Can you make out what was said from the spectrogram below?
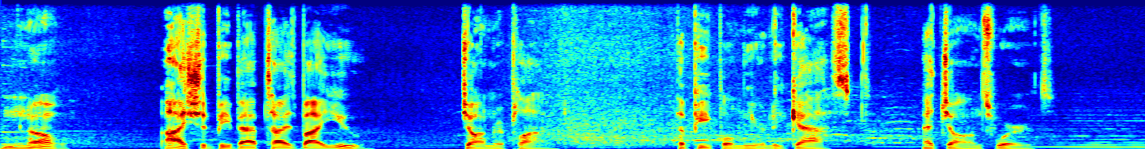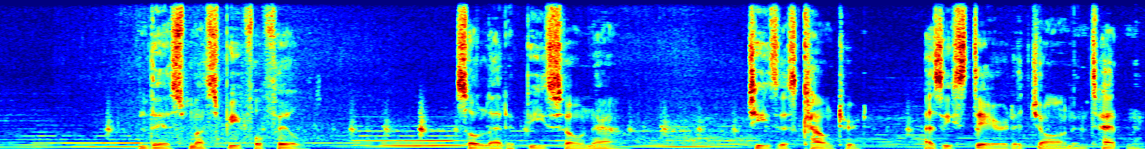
No, I should be baptized by you, John replied. The people nearly gasped at John's words. This must be fulfilled, so let it be so now, Jesus countered as he stared at John intently.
